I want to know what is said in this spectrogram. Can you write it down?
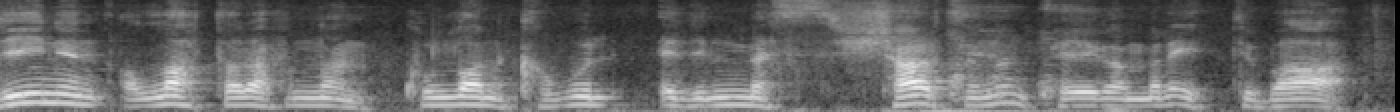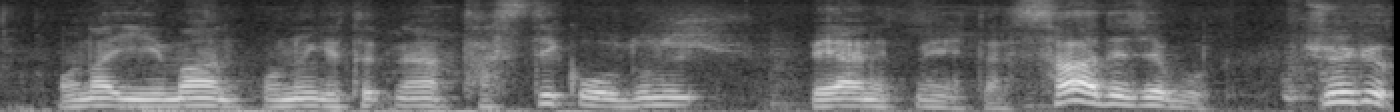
dinin Allah tarafından kullan kabul edilmez şartının peygambere ittiba, ona iman, onun getirdiklerine tasdik olduğunu beyan etmeye yeter. Sadece bu. Çünkü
